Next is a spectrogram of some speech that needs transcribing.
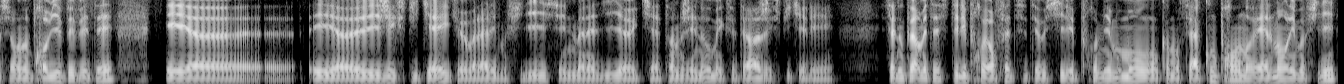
sur nos premiers PPT et et, et j'expliquais que voilà l'hémophilie c'est une maladie qui atteint le génome etc. J'expliquais les ça nous permettait, c'était les en fait, c'était aussi les premiers moments où on commençait à comprendre réellement l'hémophilie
